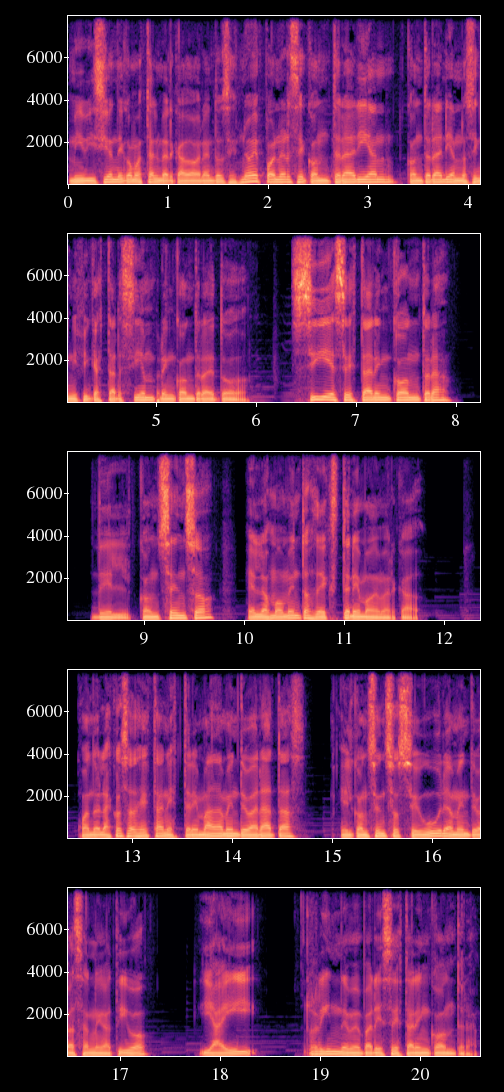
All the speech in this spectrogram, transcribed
mi visión de cómo está el mercado ahora. Entonces no es ponerse contrarian, contrarian no significa estar siempre en contra de todo. Sí es estar en contra del consenso en los momentos de extremo de mercado. Cuando las cosas están extremadamente baratas, el consenso seguramente va a ser negativo y ahí rinde, me parece, estar en contra,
